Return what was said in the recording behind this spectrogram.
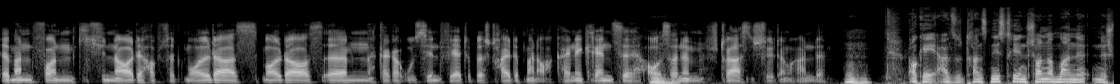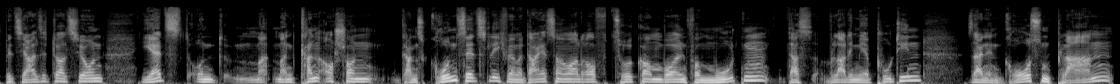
wenn man von Chisinau, der Hauptstadt Moldaus, Moldaus ähm, nach Gagausien fährt, überstreitet man auch keine Grenze außer mhm. einem Straßenschild am Rande. Mhm. Okay, also Transnistrien schon nochmal eine, eine Spezialsituation jetzt und man, man kann auch schon ganz grundsätzlich, wenn wir da jetzt nochmal drauf zurückkommen wollen, vermuten, dass Wladimir Putin seinen großen Plan,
